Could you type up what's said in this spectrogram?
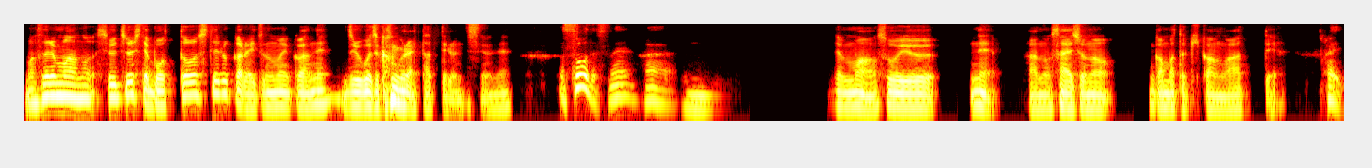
まあ、それもあの集中して没頭してるからいつの間にかね、15時間ぐらい経ってるんですよね。そうですね。はでもまあ、そういうね、あの最初の頑張った期間があって、い。はい。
